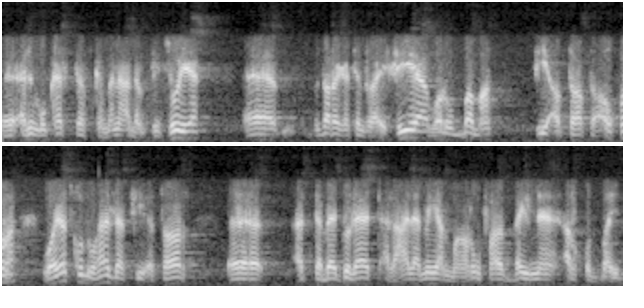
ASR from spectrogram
آه، المكثف كما نعلم في سوريا آه، بدرجة رئيسية وربما في أطراف أخرى ويدخل هذا في إطار آه، التبادلات العالمية المعروفة بين القطبين.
